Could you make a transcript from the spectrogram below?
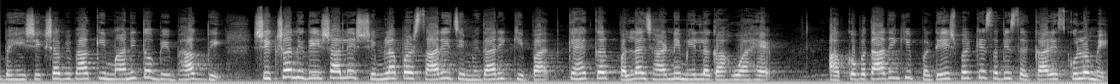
वहीं शिक्षा विभाग की मानी तो विभाग भी शिक्षा निदेशालय शिमला पर सारी ज़िम्मेदारी की बात कहकर पल्ला झाड़ने में लगा हुआ है। आपको बता दें कि प्रदेश भर के सभी सरकारी स्कूलों में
